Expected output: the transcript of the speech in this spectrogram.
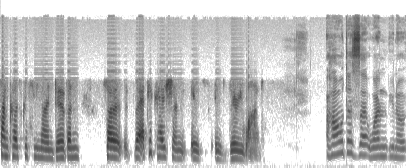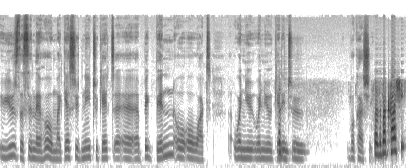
Suncoast Casino in Durban. So the application is is very wide. How does uh, one, you know, use this in their home? I guess you'd need to get a, a big bin or, or what when you when you get into Bokashi. So the Bokashi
